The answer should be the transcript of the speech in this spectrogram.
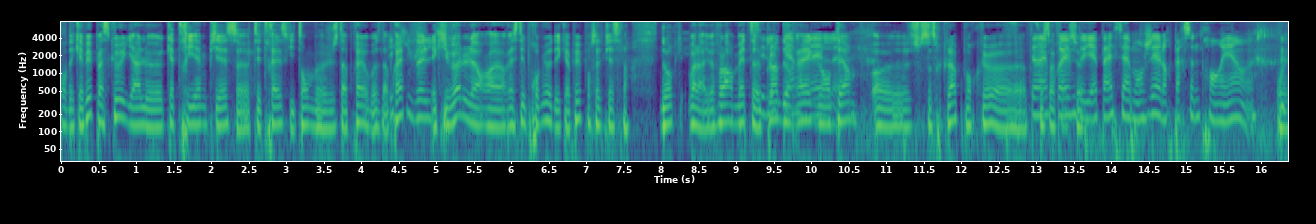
en DKP parce que il y a le quatrième pièce euh, T13 qui tombe euh, juste après au boss et d'après qui veulent. et qui veulent leur euh, rester promus au DKP pour cette pièce là. Donc voilà, il va falloir mettre plein de règles en terme euh, sur ce truc là pour que, euh, pour C'est un ça problème de il y a pas assez à manger, alors personne prend rien Ouais.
